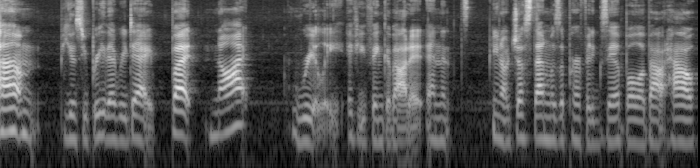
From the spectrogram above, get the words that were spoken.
um, because you breathe every day, but not really if you think about it. And it's, you know, just then was a perfect example about how,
